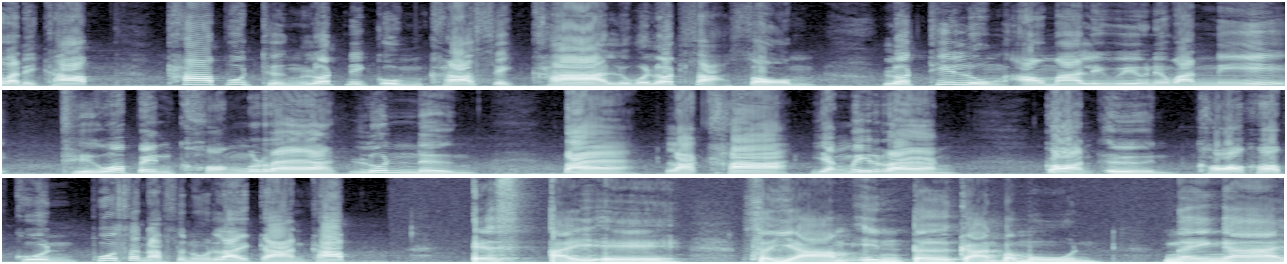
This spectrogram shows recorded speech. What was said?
สวัสดีครับ ถ้าพูดถึงรถในกลุ่มคลาสสิกคาร์หรือว่ารถสะสม รถที่ลุงเอามารีวิวในวันนี้ ถือว่าเป็นของแรรุ่นหนึ่ง แต่ราคายังไม่แรง ก่อนอื่นขอขอบคุณผู้สนับสนุนรายการครับ SIA สยามอินเตอร์การประมูล ง่าย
